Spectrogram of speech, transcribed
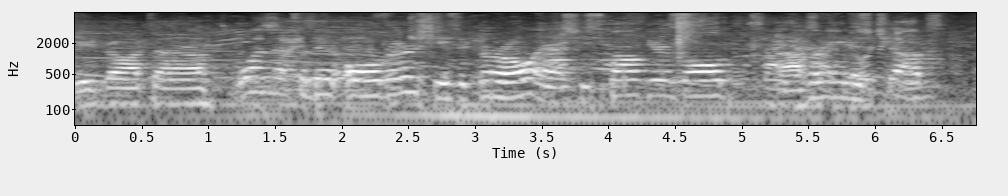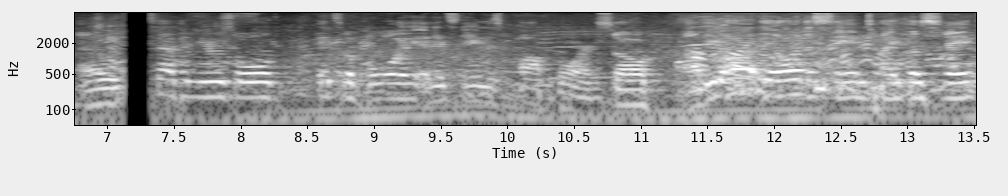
We've got uh, one that's a bit older. She's a girl and she's 12 years old. Uh, her name is Chubbs. And we've seven years old. It's a boy and its name is Popcorn. So uh, they are they are the same type of snake.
